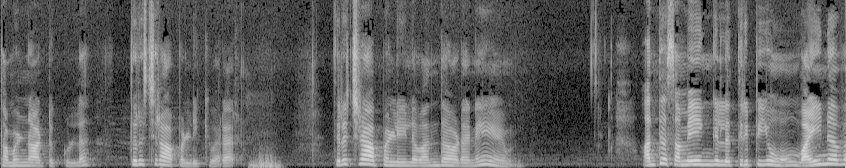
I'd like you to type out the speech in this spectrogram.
தமிழ்நாட்டுக்குள்ளே திருச்சிராப்பள்ளிக்கு வரார். திருச்சிராப்பள்ளியில் வந்த உடனே அந்த சமயங்களில் திருப்பியும் வைணவ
